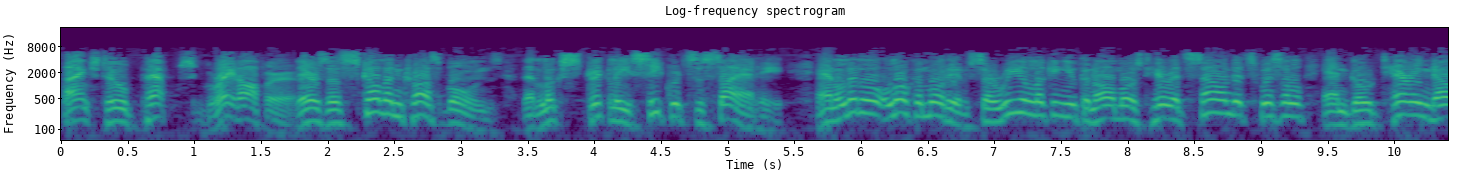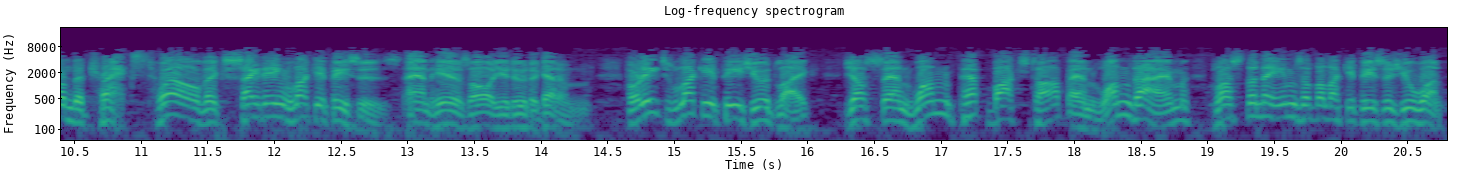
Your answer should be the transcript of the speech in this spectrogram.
thanks to Pep's great offer. There's a skull and crossbones that looks strictly secret society, and a little locomotive so real looking you can almost hear it sound its whistle and go tearing down the tracks. Twelve exciting lucky pieces. And here's all you do to get 'em. For each lucky piece you'd like, just send one Pep box top and one dime, plus the names of the lucky pieces you want,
